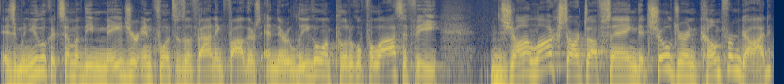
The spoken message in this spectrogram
is when you look at some of the major influences of the founding fathers and their legal and political philosophy, John Locke starts off saying that children come from God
